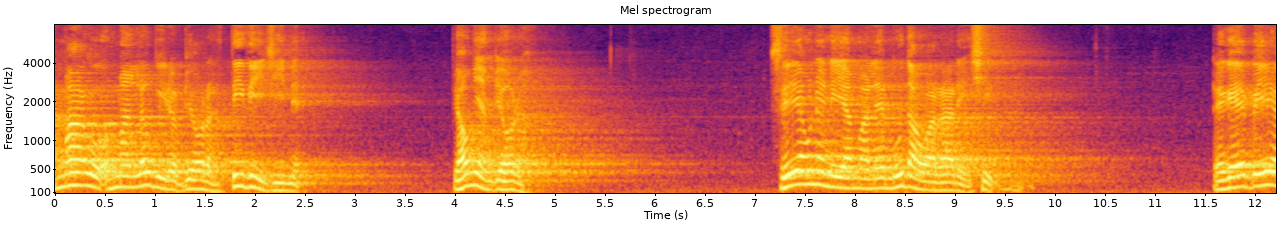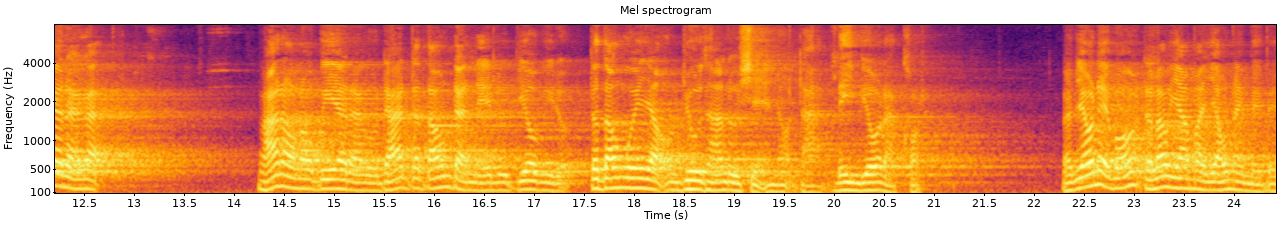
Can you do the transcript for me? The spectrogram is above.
အမှားကိုအမှန်လုပ်ပြီးတော့ပြောတာတိတိကြီးနဲ့ပြောင်းပြန်ပြောတာဈေးရောက်တဲ့နေရာမှာလဲမုဒ္ဒဝါဒတွေရှိတယ်တကယ်ပေးရတာက9000တော့ပေးရတာကိုဒါ1000တန်တယ်လို့ပြောပြီးတော့1000ဝဲရအောင်ကြိုးစားလို့ရှိရင်တော့ဒါလိန်ပြောတာခေါ်တယ်မပြောနဲ့ပေါ့ဒီလောက်ရမှရောင်းနိုင်မယ်ပဲ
